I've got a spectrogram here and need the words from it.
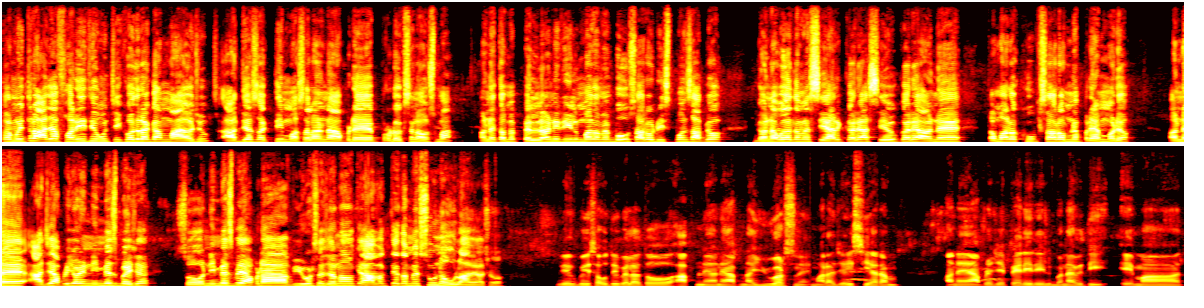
તો મિત્રો, આજે ફરીથી હું ચિખોદરા ગામમાં આવ્યો છું. આદ્ય શક્તિ મસાલાના આપણે પ્રોડક્શન હાઉસમાં અને તમે પહેલાંની રીલમાં તમે બહુ સારો રિસ્પોન્સ આપ્યો. ઘણા બધા તમે શેર કર્યા સેવ કર્યા અને તમારો ખૂબ સારો અમને પ્રેમ મળ્યો. અને આજે આપણી જોડે નિમેશભાઈ છે. સો નિમેશભાઈ, આપણા વ્યુઅર્સને જણાવો કે આ વખતે તમે શું નવું લાવ્યા છો? વિવેકભાઈ, સૌથી પહેલાં તો આપને અને આપના વ્યુઅર્સને મારા જય સિયારામ. અને આપણે જે પહેલી રીલ બનાવી હતી, એમાં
